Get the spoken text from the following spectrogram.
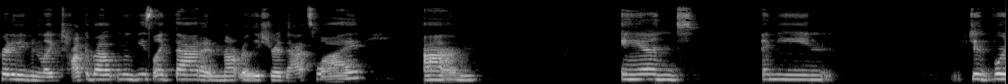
heard him even like talk about movies like that. I'm not really sure that's why. Um, and I mean, did were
